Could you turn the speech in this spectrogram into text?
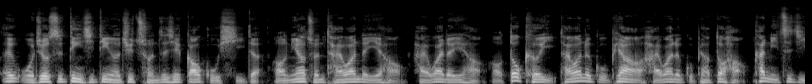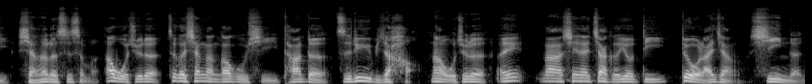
哎，我就是定期定额去存这些高股息的哦。你要存台湾的也好，海外的也好哦，都可以。台湾的股票、海外的股票都好看你自己想要的是什么。那我觉得这个香港高股息它的值利率比较好。那我觉得，哎，那现在价格又低，对我来讲吸引人，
